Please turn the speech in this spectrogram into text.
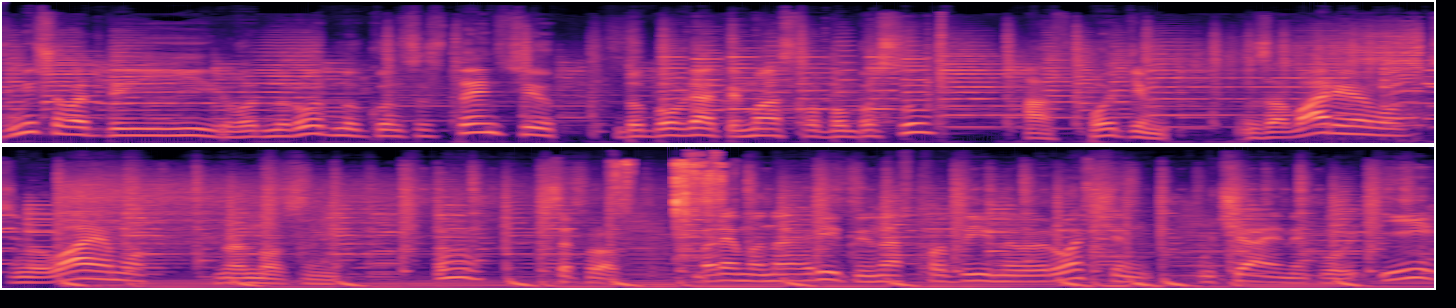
змішувати її в однородну консистенцію, додати масло бабасу, а потім заварюємо, змиваємо, наносимо. Все просто. Беремо нагрітий наш протеїновий розчин у чайнику і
